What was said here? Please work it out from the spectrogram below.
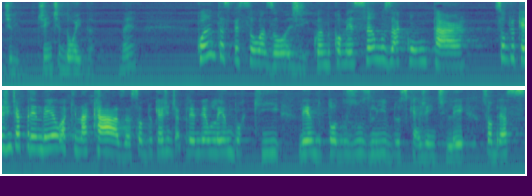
de gente doida, né? Quantas pessoas hoje, quando começamos a contar sobre o que a gente aprendeu aqui na casa, sobre o que a gente aprendeu lendo aqui, lendo todos os livros que a gente lê, sobre as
